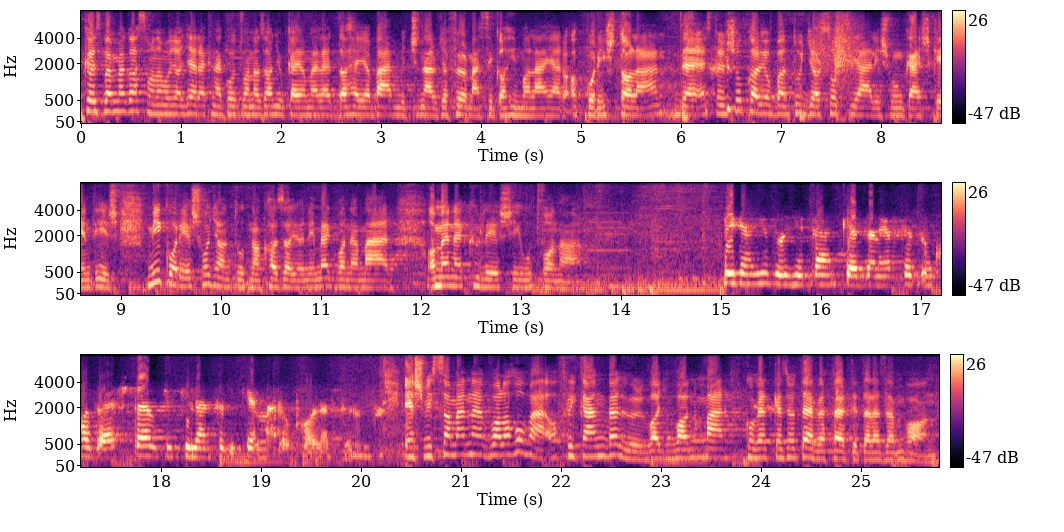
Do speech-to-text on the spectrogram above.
Közben meg azt mondom, hogy a gyereknek ott van az anyukája mellett a helye, bármit csinál, hogyha fölmászik a Himalájára, akkor is talán, de ezt ön sokkal jobban tudja a szociális munkásként is. Mikor és hogyan tudnak hazajönni? Megvan-e már a menekülési útvonal? Igen, jövő héten kedden érkezünk haza este, úgyhogy 9-én már otthon leszünk. És visszamenne valahová Afrikán belül, vagy van már következő terve, feltételezem van?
